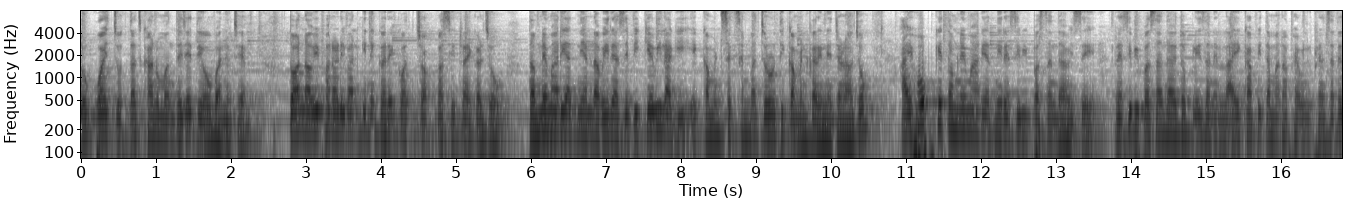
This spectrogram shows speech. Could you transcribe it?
લુક વાઇઝ જોતાં જ ખાનું મન થઈ જાય તેવું બન્યું છે. તો આ નવી ફરાળી વાનગીને ઘરે ચોક્કસથી ટ્રાય કરજો. તમને મારી આજની આ નવી રેસીપી કેવી લાગી એ કમેન્ટ સેક્શનમાં જરૂરથી કમેન્ટ કરીને જણાવજો. આઈ હોપ કે તમને મારી આજની રેસીપી પસંદ આવી છે. રેસીપી પસંદ આવે તો પ્લીઝ અને લાઇક આપી તમારા ફેમિલી ફ્રેન્ડ સાથે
